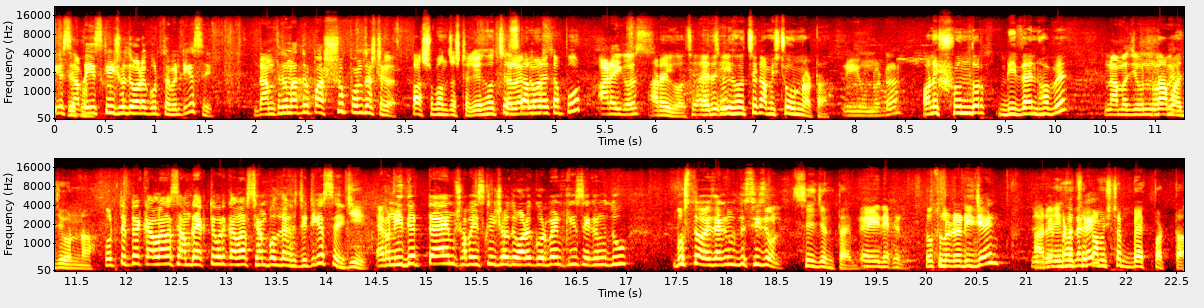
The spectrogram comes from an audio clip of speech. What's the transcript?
ঠিক আছে আপনি স্ক্রিনশট দিয়ে অর্ডার করতে হবে ঠিক আছে? দাম থেকে মাত্র পাঁচশো পঞ্চাশ টাকা। পাঁচশো পঞ্চাশ টাকা। এই হচ্ছে সালোয়ারের কাপড়। আড়াই গজ। আড়াই গজ। আর এই হচ্ছে কামিজটা ওন্নাটা। এই অন্যটা অনেক সুন্দর ডিজাইন হবে। নামাজি অন্য নামাজি ওন্না। প্রত্যেকটা কালার আছে আমরা একটা করে কালার স্যাম্পল দেখাচ্ছি ঠিক আছে? জি। এখন ঈদের টাইম সবাই স্ক্রিনশট দিয়ে অর্ডার করবেন ঠিক আছে? এখন কিন্তু বুঝতে হবে এখন কিন্তু সিজন সিজন টাইম এই দেখেন নতুন একটা ডিজাইন আর এই হচ্ছে কামিজটা ব্যাক পার্টটা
